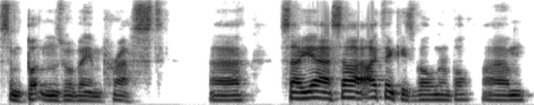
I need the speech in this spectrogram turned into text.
some buttons were being pressed. Uh, so yeah, so I, I think he's vulnerable um,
